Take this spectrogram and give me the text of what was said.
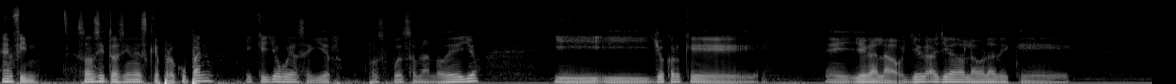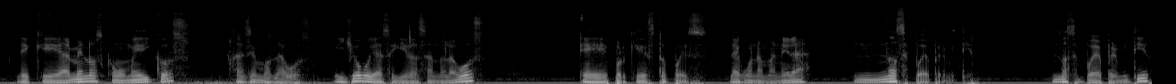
En fin, son situaciones que preocupan y que yo voy a seguir, por supuesto, hablando de ello. Y, yo creo que eh, llega la, ha llegado la hora de que, de que al menos como médicos hacemos la voz. Y yo voy a seguir alzando la voz eh, porque esto pues de alguna manera no se puede permitir. No se puede permitir.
